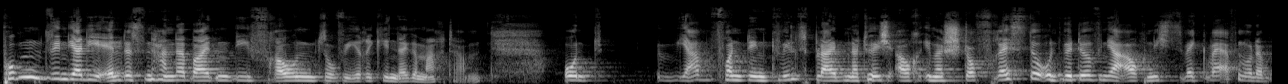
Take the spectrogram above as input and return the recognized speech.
Puppen sind ja die ältesten Handarbeiten, die Frauen so für ihre Kinder gemacht haben. Und ja, von den Quills bleiben natürlich auch immer Stoffreste und wir dürfen ja auch nichts wegwerfen oder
